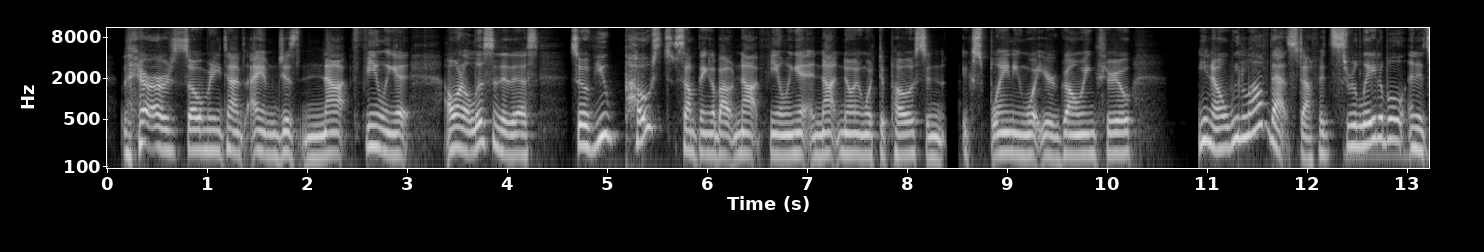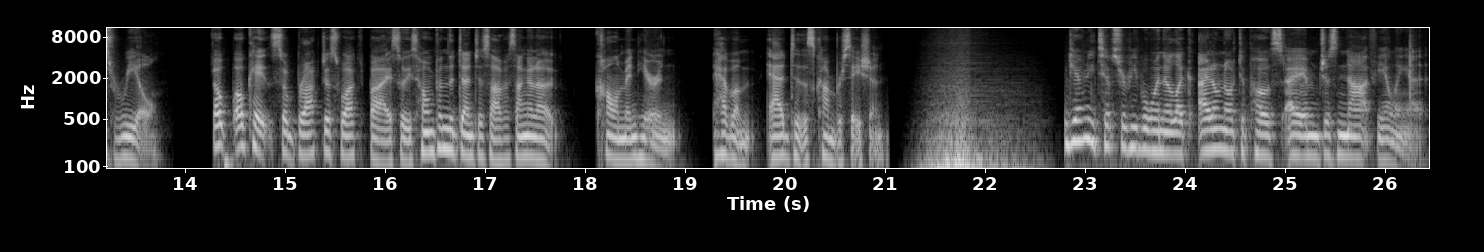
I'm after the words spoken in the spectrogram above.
there are so many times I am just not feeling it. I want to listen to this. So if you post something about not feeling it and not knowing what to post and explaining what you're going through, you know, we love that stuff. It's relatable and it's real. Oh, okay. So Brock just walked by. So he's home from the dentist's office. I'm going to call him in here and have him add to this conversation. Do you have any tips for people when they're like, I don't know what to post? I am just not feeling it.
